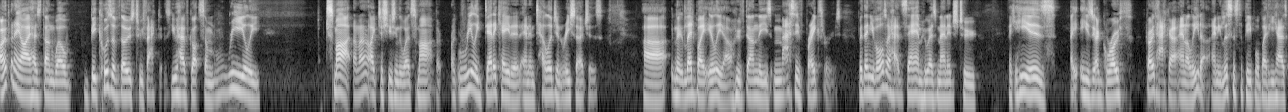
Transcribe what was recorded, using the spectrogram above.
OpenAI has done well because of those two factors. You have got some really smart, and I don't like just using the word smart, but like really dedicated and intelligent researchers, uh, led by Ilya, who've done these massive breakthroughs. But then you've also had Sam, who has managed to, like, he is he's a growth growth hacker and a leader, and he listens to people, but he has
